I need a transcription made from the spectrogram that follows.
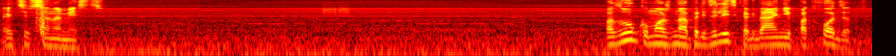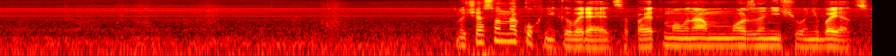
Эти все на месте. По звуку можно определить, когда они подходят. Но сейчас он на кухне ковыряется, поэтому нам можно ничего не бояться.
